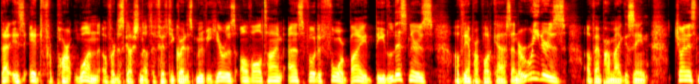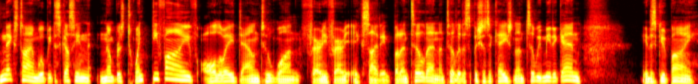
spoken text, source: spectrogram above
that is it for part one of our discussion of the 50 greatest movie heroes of all time, as voted for by the listeners of the Empire podcast and the readers of Empire magazine. Join us next time. We'll be discussing numbers 25 all the way down to one. Very, very exciting. But until then, until the auspicious occasion, until we meet again, it is goodbye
